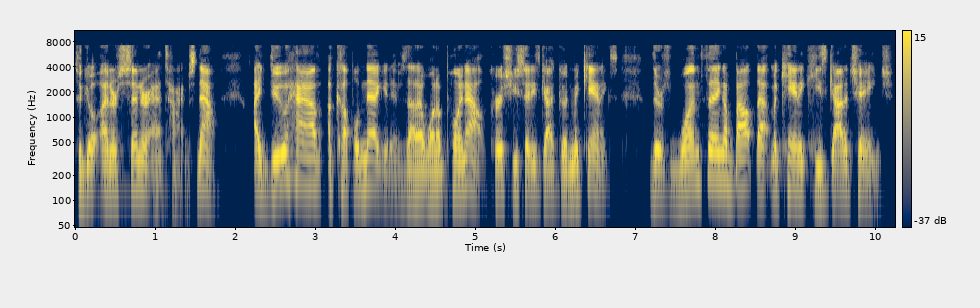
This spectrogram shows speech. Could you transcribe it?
to go under center at times. Now, I do have a couple negatives that I want to point out. Chris, you said he's got good mechanics. There's one thing about that mechanic he's got to change.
